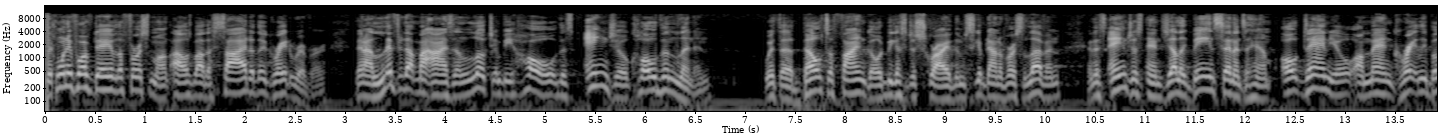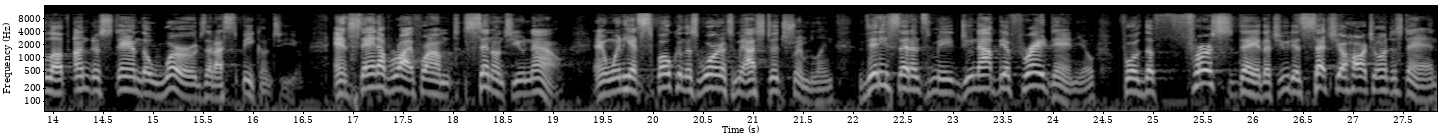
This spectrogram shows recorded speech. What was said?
the 24th day of the first month, I was by the side of the great river. Then I lifted up my eyes and looked, and behold, this angel clothed in linen with a belt of fine gold, begins to describe them. Skip down to verse 11. And this angelic being said unto him, O Daniel, a man greatly beloved, understand the words that I speak unto you, and stand upright, for I am sent unto you now. And when he had spoken this word unto me, I stood trembling. Then he said unto me, Do not be afraid, Daniel, for the first day that you did set your heart to understand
